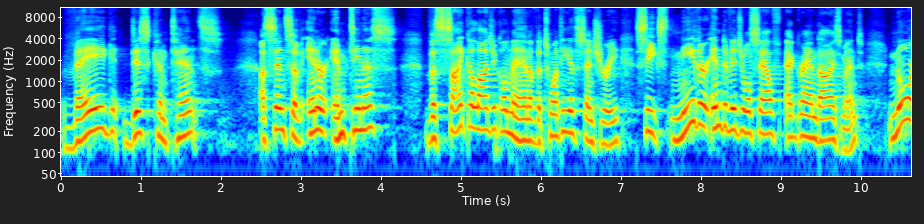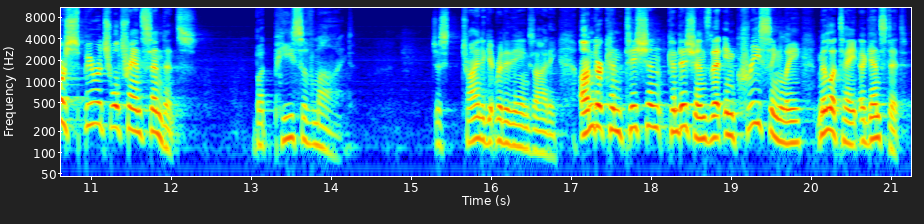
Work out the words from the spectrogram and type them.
vague discontents, a sense of inner emptiness, the psychological man of the 20th century seeks neither individual self aggrandizement nor spiritual transcendence, but peace of mind. Just trying to get rid of the anxiety under condition, conditions that increasingly militate against it.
